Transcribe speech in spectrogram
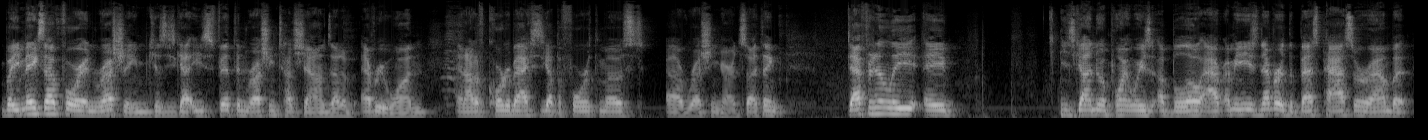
But he makes up for it in rushing because he's got he's fifth in rushing touchdowns out of everyone, and out of quarterbacks, he's got the fourth most uh, rushing yards. So I think definitely a he's gotten to a point where he's a below average. I mean, he's never the best passer around, but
